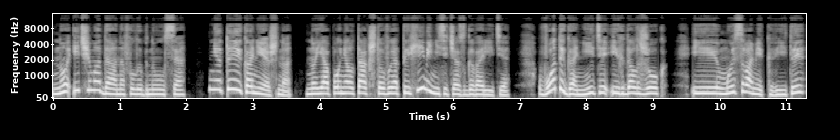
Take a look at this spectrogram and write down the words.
Но и Чемоданов улыбнулся. «Не ты, конечно, но я понял так, что вы от их имени сейчас говорите. Вот и гоните их должок, и мы с вами квиты».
